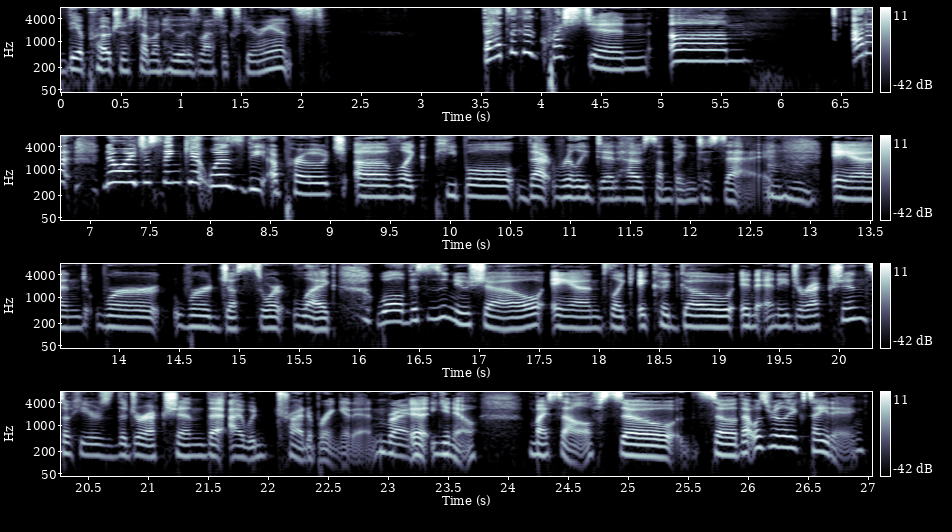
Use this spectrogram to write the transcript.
the approach of someone who is less experienced? That's a good question. Um I don't no, I just think it was the approach of like people that really did have something to say and were were just sort like, well, this is a new show and like it could go in any direction, so here's the direction that I would try to bring it in. Right. Uh, you know, myself. So so that was really exciting.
